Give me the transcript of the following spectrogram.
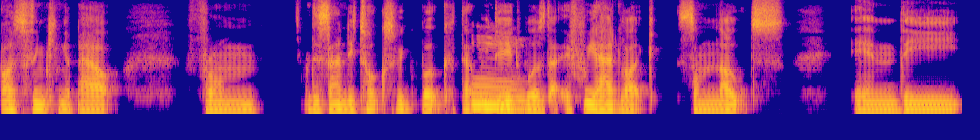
I was thinking about from the Sandi Toksvig book that we mm. did was that if we had like some notes in the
